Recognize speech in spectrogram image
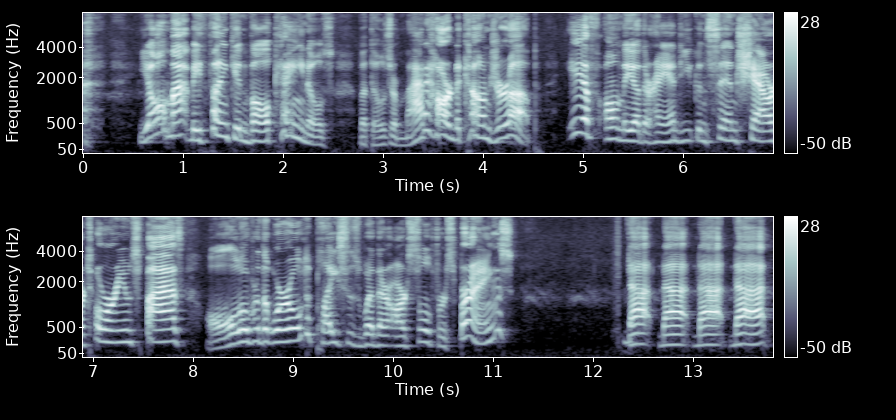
Y'all might be thinking volcanoes, but those are mighty hard to conjure up. If, on the other hand, you can send showeratorium spies all over the world to places where there are sulfur springs, dot, dot, dot, dot,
